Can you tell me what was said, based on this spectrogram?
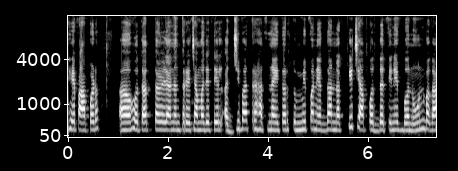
हे पापड होतात. तळल्यानंतर याच्यामध्ये तेल अजिबात राहत नाही. तर तुम्ही पण एकदा नक्कीच या पद्धतीने बनवून बघा.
